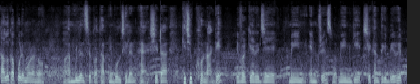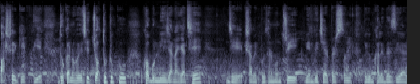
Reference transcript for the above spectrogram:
কালো কাপড়ে মোড়ানো অ্যাম্বুলেন্সের কথা আপনি বলছিলেন হ্যাঁ সেটা কিছুক্ষণ আগে এভার কেয়ারে যে মেইন এন্ট্রেন্স বা মেইন গেট সেখান থেকে বের হয়ে পাশের গেট দিয়ে ঢোকানো হয়েছে। যতটুকু খবর নিয়ে জানা গেছে যে সাবেক প্রধানমন্ত্রী বিএনপি চেয়ারপারসন বেগম খালেদা জিয়ার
